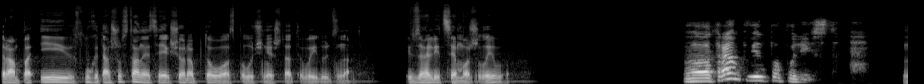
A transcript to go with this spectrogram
Трампа? І слухайте, а що станеться, якщо раптово Сполучені Штати вийдуть з НАТО? І взагалі це можливо? Е, Трамп він популіст. Е,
